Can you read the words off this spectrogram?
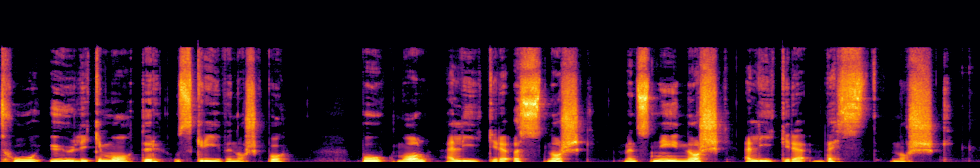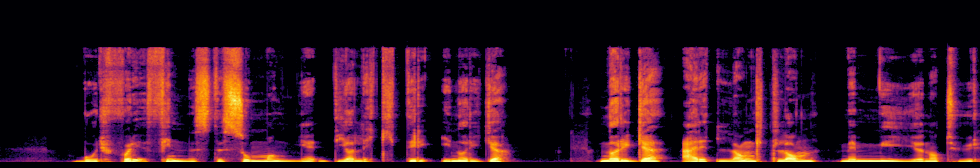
to ulike måter å skrive norsk på. Bokmål er likere østnorsk, mens nynorsk er likere vestnorsk. Hvorfor finnes det så mange dialekter i Norge? Norge er et langt land med mye natur.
